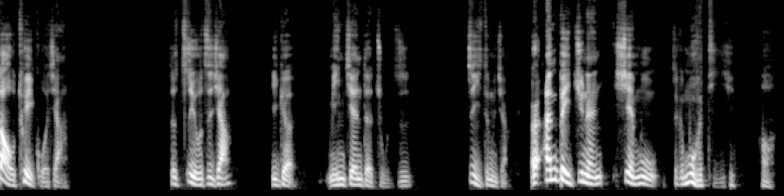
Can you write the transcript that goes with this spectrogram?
倒退国家，这自由之家一个民间的组织自己这么讲，而安倍居然羡慕这个莫迪，哦，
